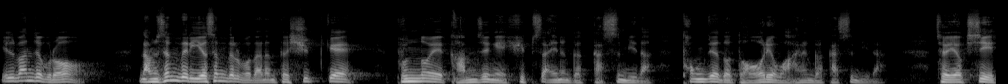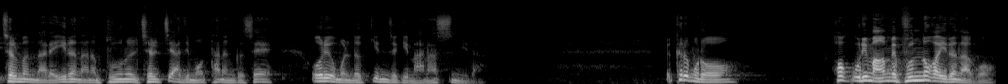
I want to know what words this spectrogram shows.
일반적으로 남성들이 여성들보다는 더 쉽게 분노의 감정에 휩싸이는 것 같습니다. 통제도 더 어려워하는 것 같습니다. 저 역시 젊은 날에 일어나는 분을 절제하지 못하는 것에 어려움을 느낀 적이 많았습니다. 그러므로 혹 우리 마음에 분노가 일어나고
